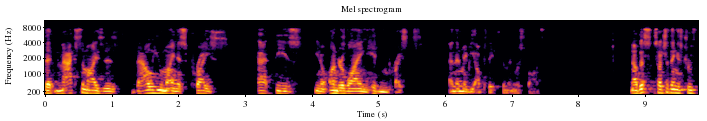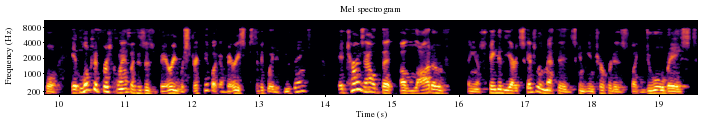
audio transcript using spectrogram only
that maximizes value minus price at these you know, underlying hidden prices, and then maybe updates them in response. Now, this such a thing is truthful. It looks at first glance like this is very restrictive, like a very specific way to do things. It turns out that a lot of you know state-of-the-art scheduling methods can be interpreted as like dual-based,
